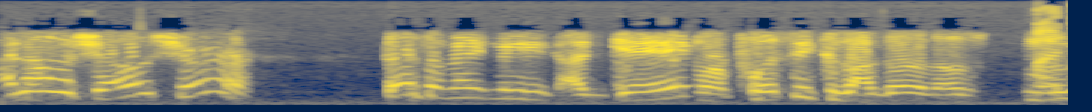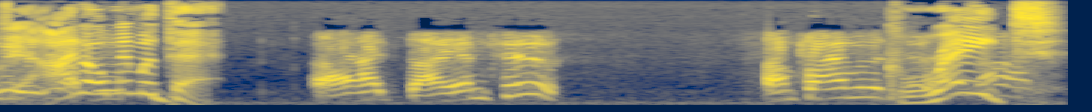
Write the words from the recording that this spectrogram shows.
I know the shows, sure. Doesn't make me a gay or a pussy because I'll go to those I, movies. I don't mean with that. I, I, I am too. I'm fine with it. Great.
